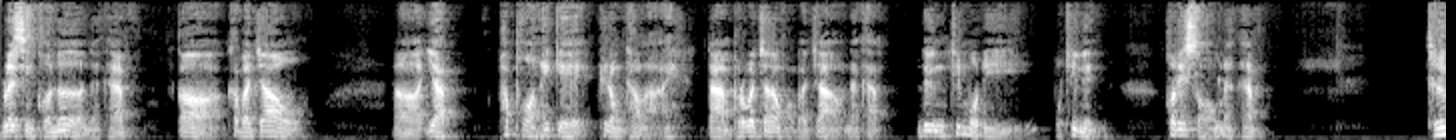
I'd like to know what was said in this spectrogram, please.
Blessing Corner นะครับ ก็ข้าพเจ้าอยากพับพรให้แก่พี่น้องทั้งหลาย ตามพระวจนะของพระเจ้านะครับ ดึงทิโมธีบทที่หนึ่งข้อที่สองนะครับถึง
